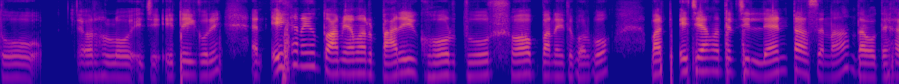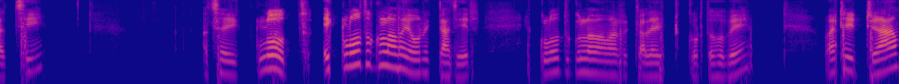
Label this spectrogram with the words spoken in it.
তো এবার হলো এই যে এটাই করি। এন্ড এইখানে কিন্তু আমি আমার বাড়ি ঘর, দুয়ার সব বানাইতে পারব। বাট এই যে আমাদের যে ল্যান্ডটা আছে না, দাঁড়াও দেখাচ্ছি। আচ্ছা এই ক্লোথ এই ক্লোথগুলো ভাই অনেক কাজের। এই ক্লোথগুলো আমার কালেক্ট করতে হবে। বাট এই ড্রাম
